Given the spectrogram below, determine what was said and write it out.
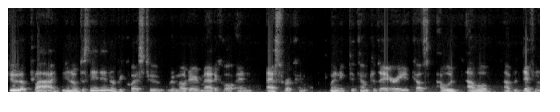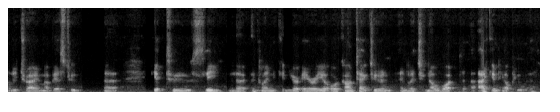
to apply, you know, to send in a request to remote area medical and ask for a clinic to come to the area because I would, I will, I would definitely try my best to uh, get to see the, the, clinic in your area or contact you and, and let you know what I can help you with.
